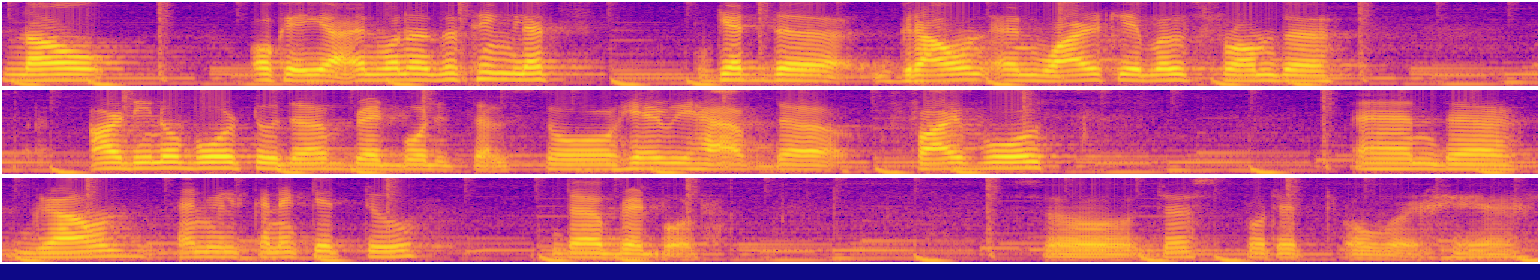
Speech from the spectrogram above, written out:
Now okay yeah and one other thing let's get the ground and wire cables from the Arduino board to the breadboard itself. So here we have the 5 volts and the ground and we'll connect it to the breadboard. So just put it over here.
